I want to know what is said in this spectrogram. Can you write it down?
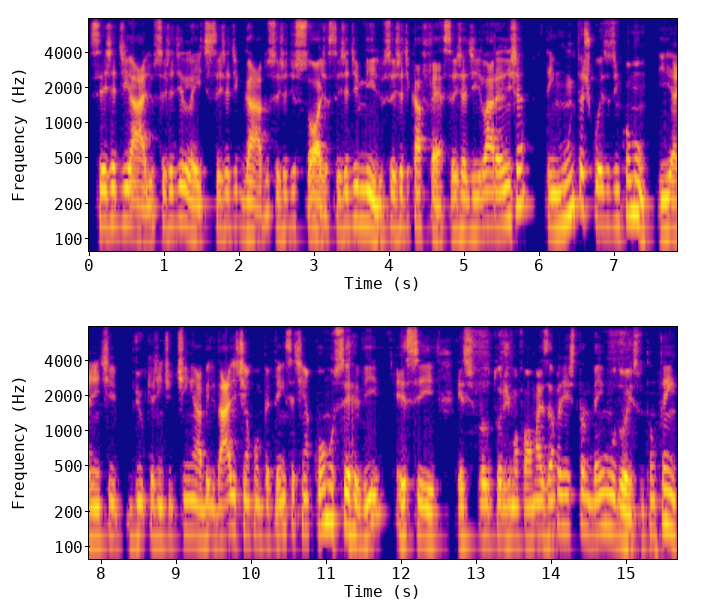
seja de alho, seja de leite, seja de gado, seja de soja, seja de milho, seja de café, seja de laranja, tem muitas coisas em comum. E a gente viu que a gente tinha habilidade, tinha competência, tinha como servir esse, esses produtores de uma forma mais ampla, a gente também mudou isso. Então tem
